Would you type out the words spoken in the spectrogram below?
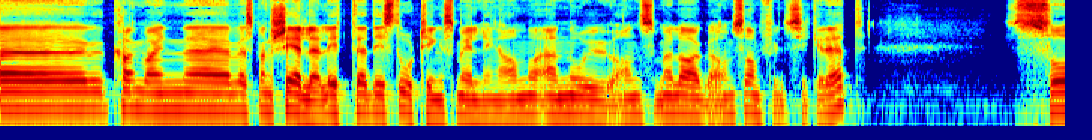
eh, kan man, eh, hvis man skjeler litt til de stortingsmeldingene og NOU-ene som er laga om samfunnssikkerhet, så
